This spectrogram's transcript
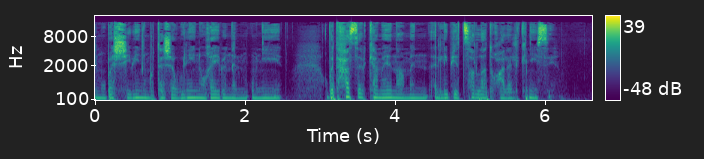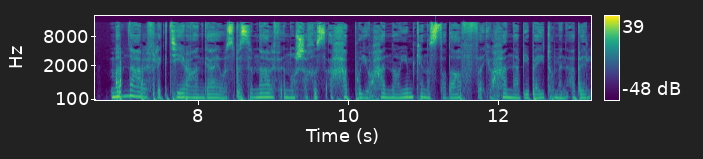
المبشرين المتجولين وغيرهم المؤمنين. وبتحذر كمان من اللي بيتسلطوا على الكنيسة. ما بنعرف الكثير عن جايوس بس بنعرف إنه شخص أحبه يوحنا ويمكن استضاف يوحنا ببيته من قبل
